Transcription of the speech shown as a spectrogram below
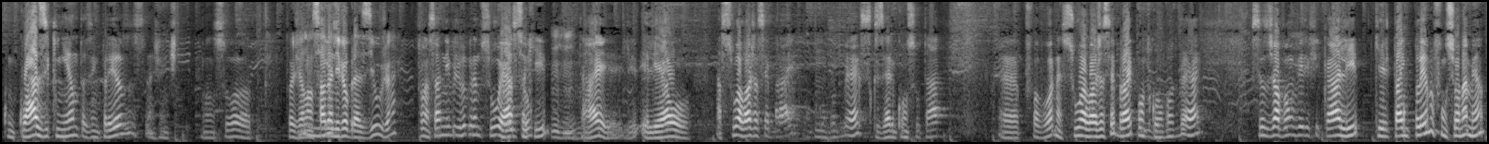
com quase 500 empresas. A gente lançou. Foi já lançado a nível Brasil já? Foi lançado a nível do Rio Grande do Sul, essa Sul. aqui. Uhum. Tá, ele, ele é o, a sua loja Sebrae.com.br, uhum. se quiserem consultar, é, por favor, né? Sua loja Sebrae.com.br. Vocês já vão verificar ali que ele está em pleno funcionamento.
